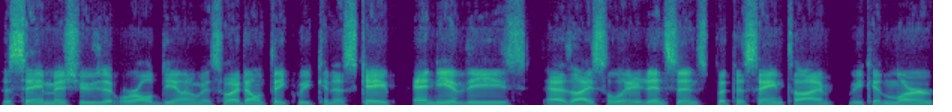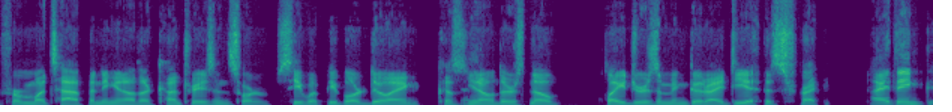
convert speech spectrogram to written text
the same issues that we're all dealing with. So I don't think we can escape any of these as isolated incidents, but at the same time, we can learn from what's happening in other countries and sort of see what people are doing because, you know, there's no plagiarism in good ideas, right? I think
